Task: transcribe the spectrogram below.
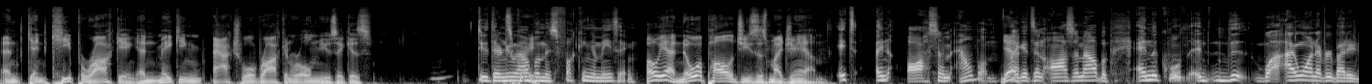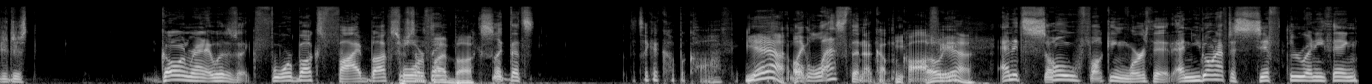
and and keep rocking and making actual rock and roll music is. dude, their new great. album is fucking amazing. Oh yeah, no apologies is my jam. It's an awesome album. Yeah. Like it's an awesome album. And the cool, the, I want everybody to just go around it. was like four bucks, five bucks or Four or something? five bucks. Like that's It's like a cup of coffee. Yeah. Like less than a cup of oh, coffee. oh, yeah. And it's so fucking worth it. And you don't have to sift through anything.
